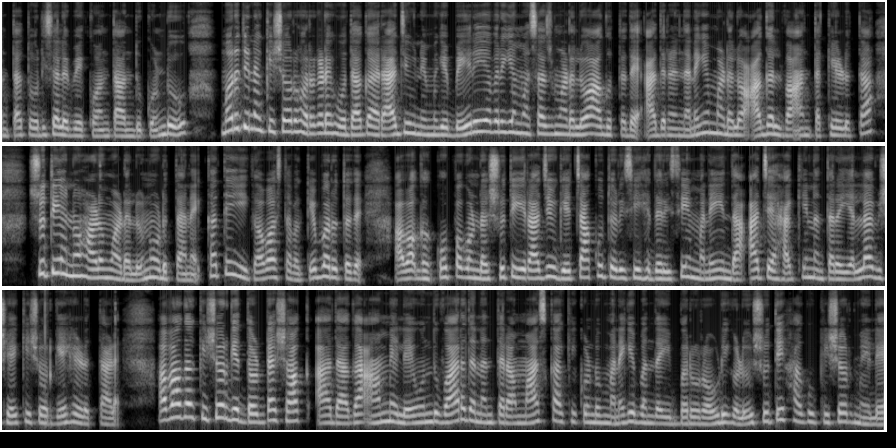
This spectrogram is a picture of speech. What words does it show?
ಅಂತ ತೋರಿಸಲೇಬೇಕು ಅಂತ ಅಂದುಕೊಂಡು ಮರುದಿನ ಕಿಶೋರ್ ಹೊರಗಡೆ ಹೋದಾಗ ರಾಜೀವ್ ನಿಮಗೆ ಬೇರೆಯವರಿಗೆ ಮಸಾಜ್ ಮಾಡಲು ಆಗುತ್ತದೆ, ಆದರೆ ನನಗೆ ಮಾಡಲು ಆಗಲ್ವಾ ಅಂತ ಕೇಳುತ್ತಾ ಶ್ರುತಿಯನ್ನು ಹಾಳು ಮಾಡಲು ನೋಡುತ್ತಾನೆ. ಕತೆ ಈಗ ವಾಸ್ತವಕ್ಕೆ ಬರುತ್ತದೆ. ಆವಾಗ ಕೋಪಗೊಂಡ ಶ್ರುತಿ ರಾಜೀವ್ಗೆ ಚಾಕು ತೋರಿಸಿ ಹೆದರಿಸಿ ಮನೆಯಿಂದ ಆಚೆ ಹಾಕಿ ನಂತರ ಎಲ್ಲ ವಿಷಯ ಕಿಶೋರ್ಗೆ ಹೇಳುತ್ತಾಳೆ. ಅವಾಗ ಕಿಶೋರ್ಗೆ ದೊಡ್ಡ ಶಾಕ್ ಆದಾಗ ಆಮೇಲೆ ಒಂದು ವಾರದ ನಂತರ ಮಾಸ್ಕ್ ಹಾಕಿಕೊಂಡು ಮನೆಗೆ ಬಂದ ಇಬ್ಬರು ರೌಡಿಗಳು ಶ್ರುತಿ ಹಾಗೂ ಕಿಶೋರ್ ಮೇಲೆ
